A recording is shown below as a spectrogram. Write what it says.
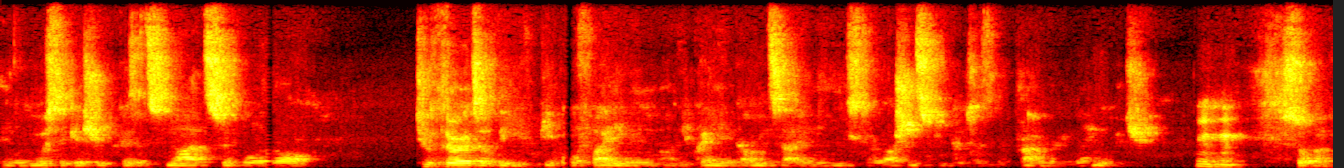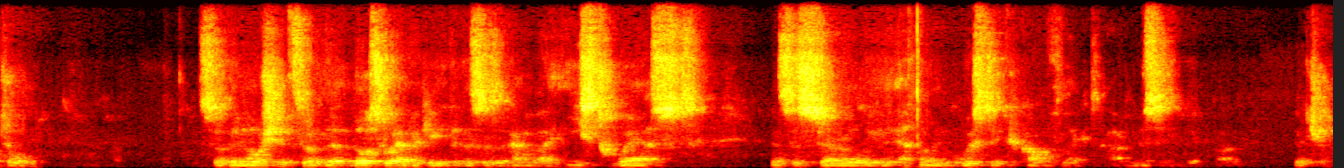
and linguistic issue, because it's not simple at all. Two-thirds of the people fighting in- on the Ukrainian government side in the east are Russian speakers as the primary language, hmm so I'm told. So the notion, so the, those who advocate that this is a kind of a east-west necessarily ethno-linguistic conflict are missing the uh, picture.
